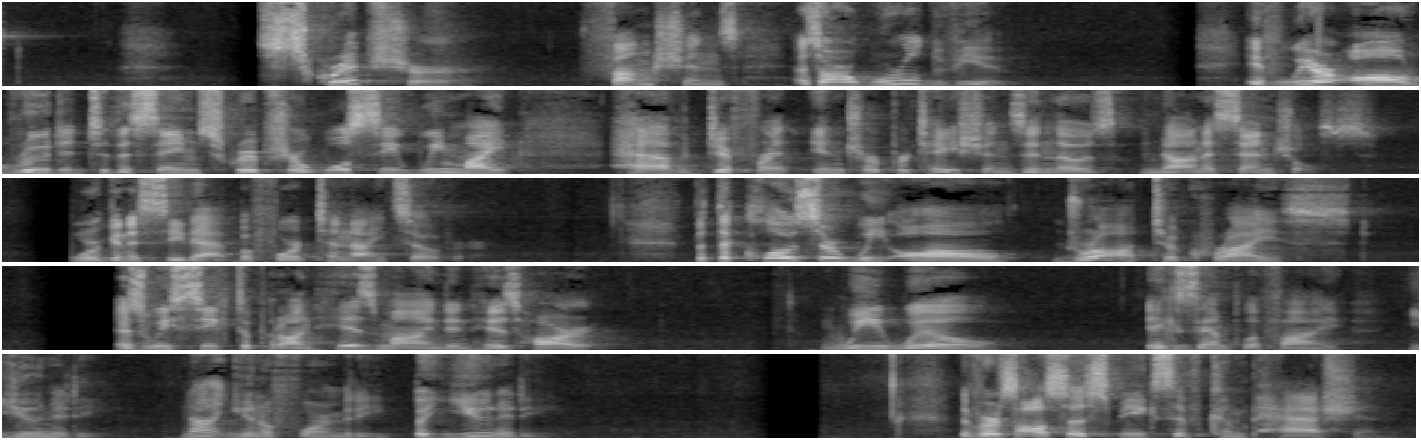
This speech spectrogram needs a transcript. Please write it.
Scripture functions as our worldview. If we are all rooted to the same Scripture, we'll see we might have different interpretations in those non essentials. We're going to see that before tonight's over. But the closer we all draw to Christ, as we seek to put on His mind and His heart, we will exemplify unity. Not uniformity, but unity. The verse also speaks of compassion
